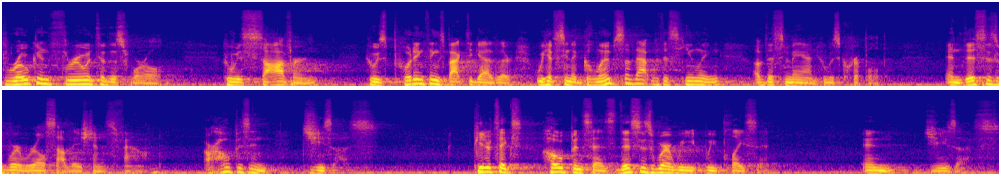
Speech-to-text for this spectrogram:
broken through into this world, who is sovereign, who is putting things back together. We have seen a glimpse of that with this healing of this man who was crippled. And this is where real salvation is found. Our hope is in Jesus. Peter takes hope and says, This is where we, we place it in Jesus.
